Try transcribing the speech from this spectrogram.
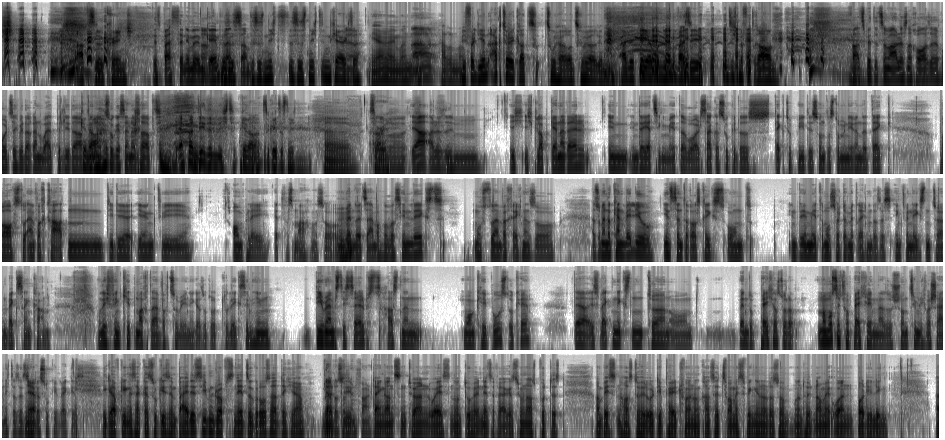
Absolut cringe. Das passt dann immer im Ah, Gameplan zusammen. das ist nicht, das ist nicht in Character. ja, ich meine, Na, I don't know. Wir verlieren aktuell gerade Zu Zuhörer und Zuhörerinnen. Alle deabonnieren, weil sie uns nicht mehr vertrauen. Fahrt bitte zum Alles nach Hause, holt euch wieder ein Whitebit-Lieder ab, Genau. den ihr zugesendet habt. er verdient ihn nicht. Genau, so geht es nicht. Äh, Sorry. Aber, ja, also im, ich, ich glaube generell in, in der jetzigen Meta, wo als Sakazuki das Deck to Beat ist und das dominierende Deck, brauchst du einfach Karten, die dir irgendwie on-play etwas machen. So, Mhm. wenn du jetzt einfach nur was hinlegst, musst du einfach rechnen, so, also wenn du kein Value instant daraus kriegst und in dem Meter musst du halt damit rechnen, dass es irgendwie nächsten Turn weg sein kann. Und ich finde, Kit macht da einfach zu wenig. Also du, du legst ihn hin, de-rampst dich selbst, hast einen 1K Boost, okay. Der ist weg nächsten Turn und wenn du Pech hast oder man muss nicht von Pech reden, also schon ziemlich wahrscheinlich, dass ein Ja. Sakazuki weg ist. ich glaube, gegen Sakazuki sind beide sieben Drops nicht so großartig, ja. Ja, das auf jeden Fall. Deinen ganzen Turn wasten und du halt nicht so viel Aggression ausputtest. Am besten hast du halt Ulti Patron und kannst halt zweimal swingen oder so und halt nochmal Ohren Body legen. Äh,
